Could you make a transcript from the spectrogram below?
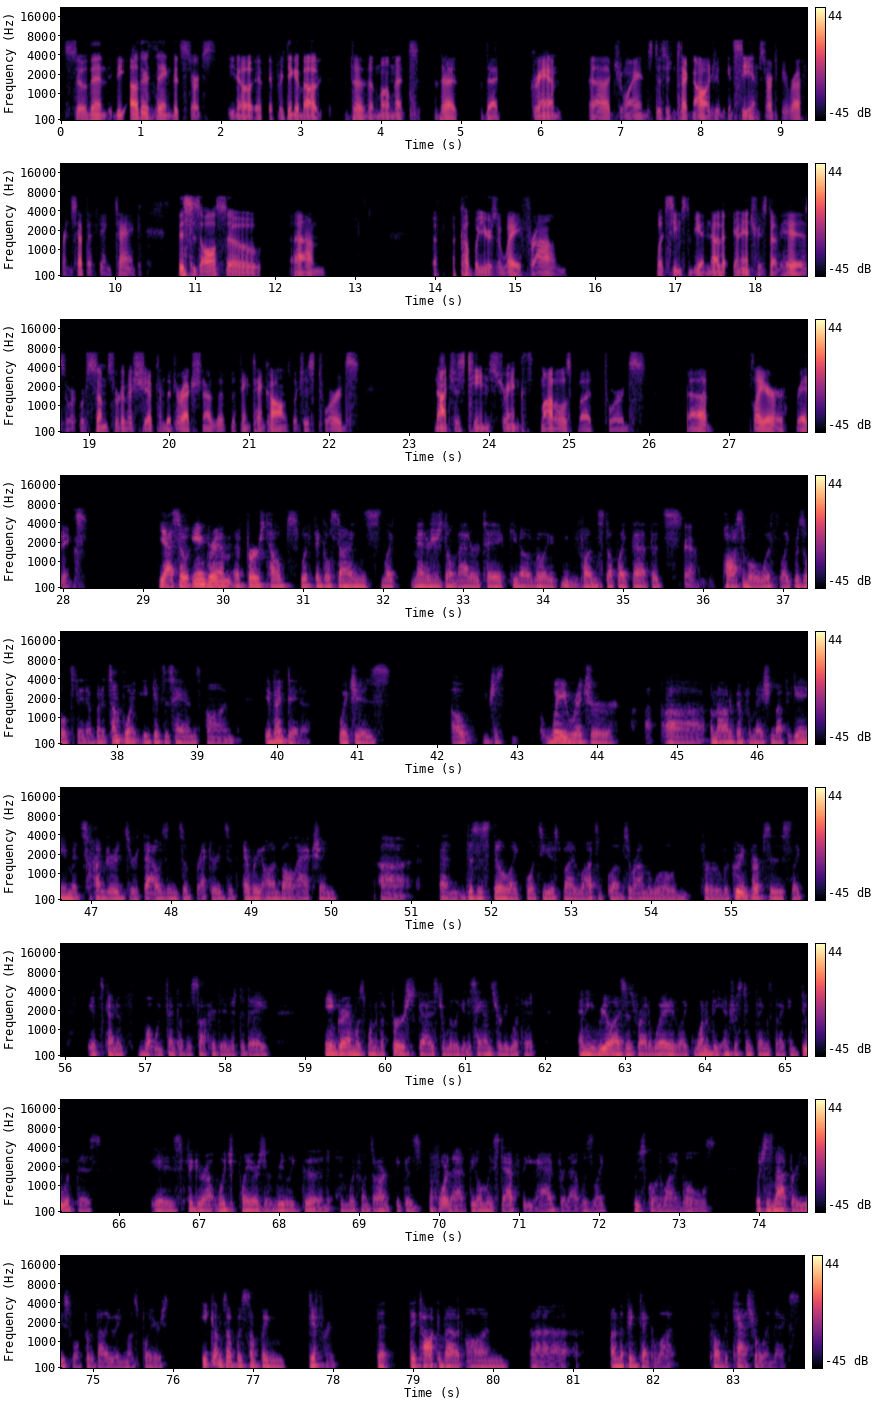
so then the other thing that starts, you know, if, if we think about the the moment that that Graham uh, joins Decision Technology, we can see him start to be referenced at the Fink Tank. This is also um, a, a, couple years away from what seems to be another an interest of his, or, or some sort of a shift in the direction of the, the Fink Tank columns, which is towards not just team strength models, but towards uh, player ratings yeah, so Ian Graham at first helps with Finkelstein's like managers don't matter take, you know, really fun stuff like that that's yeah. possible with like results data. But at some point he gets his hands on event data, which is a just way richer uh, amount of information about the game. It's hundreds or thousands of records of every on-ball action. Uh, and this is still like what's used by lots of clubs around the world for recruiting purposes. Like it's kind of what we think of as soccer data today Ian Graham was one of the first guys to really get his hands dirty with it. And he realizes right away, like, one of the interesting things that I can do with this is figure out which players are really good and which ones aren't. Because before that, the only stats that you had for that was like who scored a lot of goals, which is not very useful for evaluating most players. He comes up with something different that they talk about on uh, on the Fink Tank a lot called the Castrol Index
